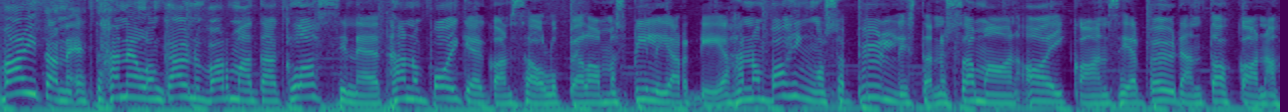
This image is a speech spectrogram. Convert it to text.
väitän, että hänellä on käynyt varmaan tämä klassinen, että hän on poikien kanssa ollut pelaamassa biljardia. Ja hän on vahingossa pyllistänyt samaan aikaan siellä pöydän takana,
